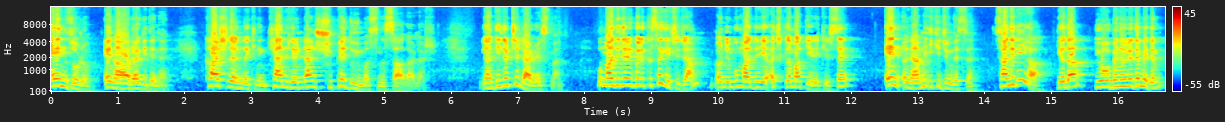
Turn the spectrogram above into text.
en zoru, en ağıra gidene karşılarındakinin kendilerinden şüphe duymasını sağlarlar. Yani delirtirler resmen. Bu maddeleri böyle kısa geçeceğim. Örneğin bu maddeyi açıklamak gerekirse en önemli iki cümlesi. Sen dedin ya ya da yo ben öyle demedim.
